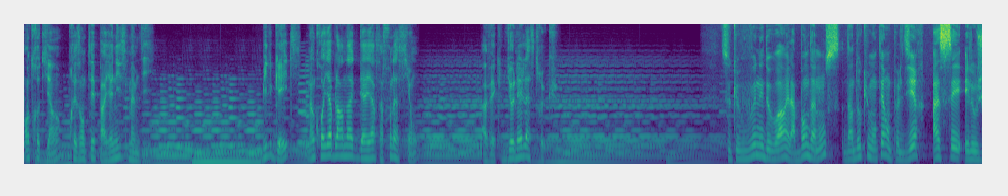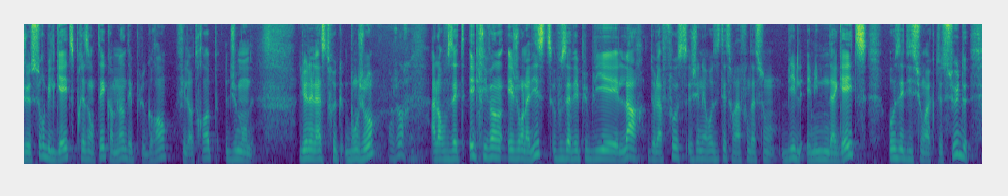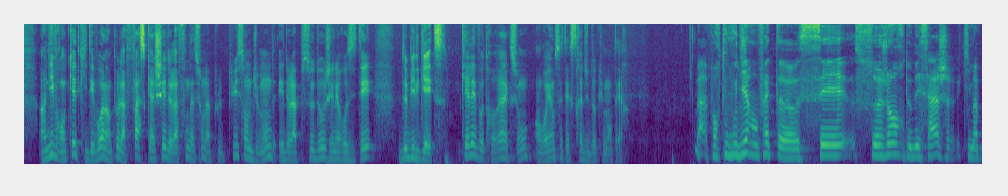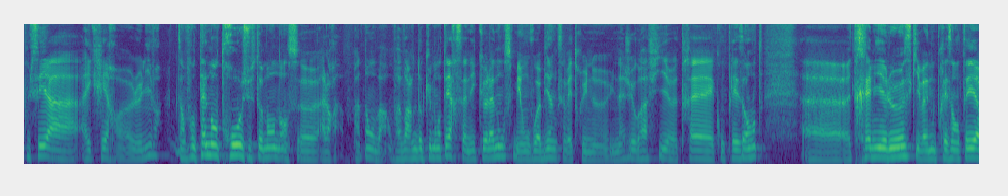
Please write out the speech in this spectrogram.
Entretien présenté par Yanis Mamdi. Bill Gates, l'incroyable arnaque derrière sa fondation, avec Lionel Astruc. Ce que vous venez de voir est la bande-annonce d'un documentaire, on peut le dire, assez élogieux sur Bill Gates, présenté comme l'un des plus grands philanthropes du monde. Lionel Astruc, bonjour. Bonjour. Alors vous êtes écrivain et journaliste. Vous avez publié L'art de la fausse générosité sur la fondation Bill et Melinda Gates aux éditions Actes Sud, un livre enquête qui dévoile un peu la face cachée de la fondation la plus puissante du monde et de la pseudo-générosité de Bill Gates. Quelle est votre réaction en voyant cet extrait du documentaire? Bah, pour tout vous dire, en fait, euh, c'est ce genre de message qui m'a poussé à, écrire euh, le livre. Ils en font tellement trop, justement, dans ce. Alors, maintenant, on va, on va voir le documentaire, ça n'est que l'annonce, mais on voit bien que ça va être une, une agiographie euh, très complaisante, très mielleuse, qui va nous présenter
